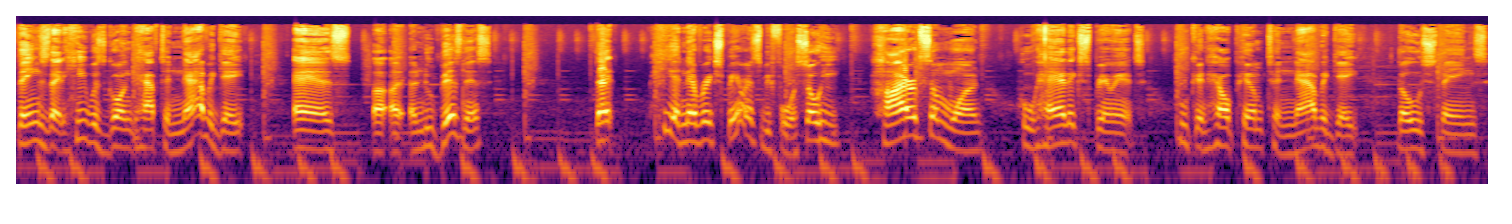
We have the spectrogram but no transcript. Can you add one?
things that he was going to have to navigate as a, a, a new business that he had never experienced before. So he hired someone who had experience who can help him to navigate those things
